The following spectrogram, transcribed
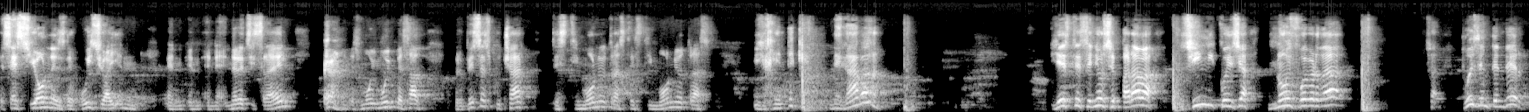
sesiones de juicio ahí en, en, en, en Eretz Israel, es muy, muy pesado, pero empieza a escuchar testimonio tras testimonio tras... Y gente que negaba. Y este señor se paraba cínico y decía, no fue verdad. O sea, puedes entender,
